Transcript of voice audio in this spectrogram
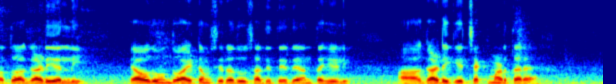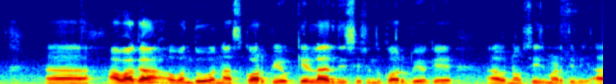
ಮತ್ತು ಆ ಗಾಡಿಯಲ್ಲಿ ಯಾವುದೋ ಒಂದು ಐಟಮ್ಸ್ ಇರೋದು ಸಾಧ್ಯತೆ ಇದೆ ಅಂತ ಹೇಳಿ ಆ ಗಾಡಿಗೆ ಚೆಕ್ ಮಾಡ್ತಾರೆ. ಆವಾಗ ಒಂದು ಅನ್ನ ಸ್ಕಾರ್ಪಿಯೋ ಕೇರಳ ರಿಜಿಸ್ಟ್ರೇಷನ್ ಸ್ಕಾರ್ಪಿಯೋಗೆ ಅವ್ರು ನಾವು ಸೀಜ್ ಮಾಡ್ತೀವಿ. ಆ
